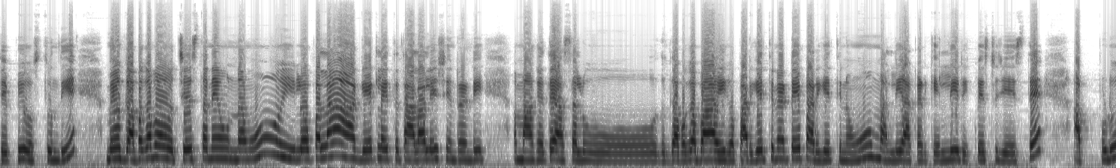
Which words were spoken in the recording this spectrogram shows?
చెప్పి వస్తుంది. మేము గబగబా వచ్చేస్తూనే ఉన్నాము. ఈ లోపల గేట్లు అయితే తాళాలు వేసిండ్రండి మాకైతే అసలు గబగబా ఇక పరిగెత్తినట్టే పరిగెత్తినాము. మళ్ళీ అక్కడికి వెళ్ళి రిక్వెస్ట్ చేస్తే అప్పుడు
